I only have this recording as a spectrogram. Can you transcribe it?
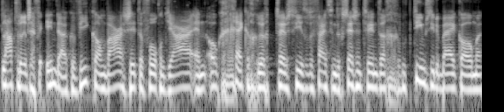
Laten we er eens even induiken. Wie kan waar zitten volgend jaar? En ook gekke gerucht 2024, 25, 26. Teams die erbij komen.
